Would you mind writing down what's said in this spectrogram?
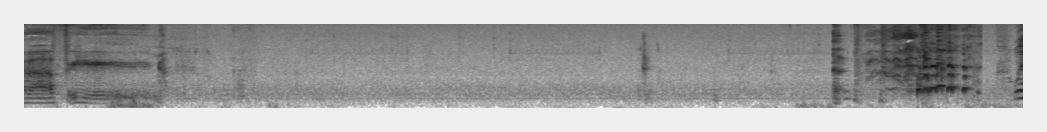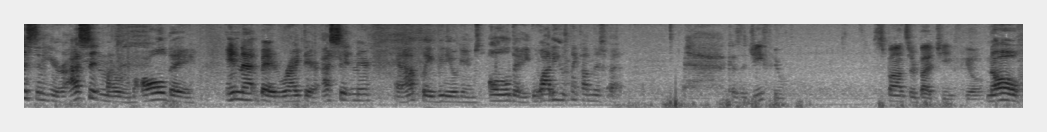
Caffeine. Listen here, I sit in my room all day, in that bed right there. I sit in there and I play video games all day. Why do you think I'm this fat? Because of G Fuel. Sponsored by G Fuel. No.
